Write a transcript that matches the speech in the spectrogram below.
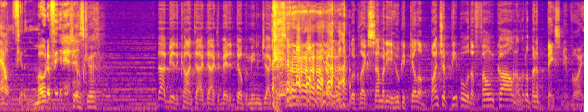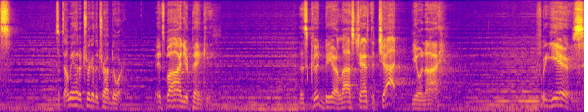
Now I'm feeling motivated. Feels good. That'd be the contact-activated dopamine injections. you look like somebody who could kill a bunch of people with a phone call and a little bit of bass in your voice. So tell me how to trigger the trapdoor. It's behind your pinky. This could be our last chance to chat, you and I. For years,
